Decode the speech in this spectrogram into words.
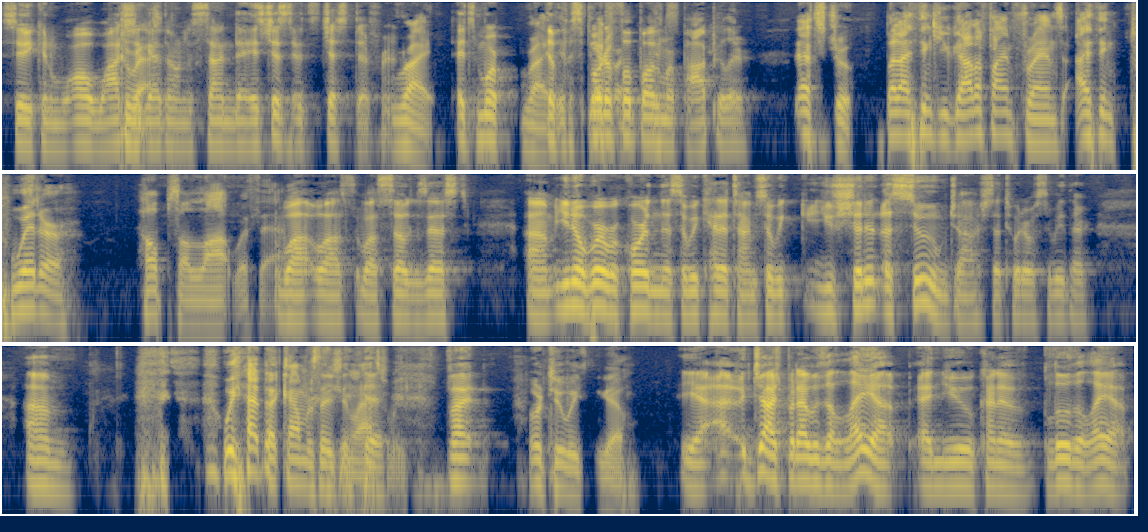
so you can all watch Correct. together on a Sunday. It's just it's just different. right, It's more Right. The It's sport of football is more popular. that's true. But I think you got to find friends. I think Twitter helps a lot with that. while while while still exist. Um, you know, we're recording this a week ahead of time, so we you shouldn't assume, Josh, that Twitter was to be there. Um, We had that conversation last week but or two weeks ago. yeah, I, Josh, but I was a layup, and you kind of blew the layup.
